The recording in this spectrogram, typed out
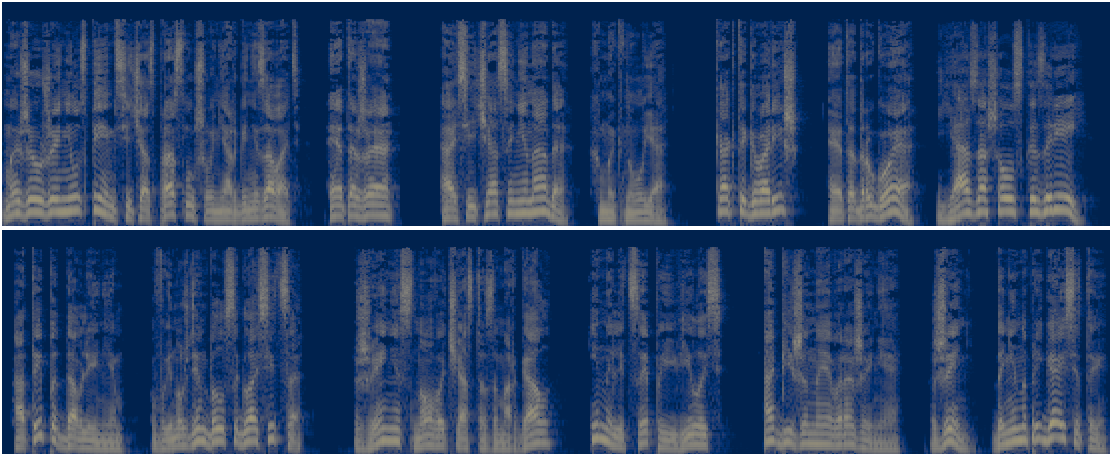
мы же уже не успеем сейчас прослушивание организовать. Это же...» «А сейчас и не надо», — хмыкнул я. «Как ты говоришь, это другое. Я зашел с козырей, а ты под давлением вынужден был согласиться». Женя снова часто заморгал, и на лице появилось обиженное выражение. «Жень, да не напрягайся ты!»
